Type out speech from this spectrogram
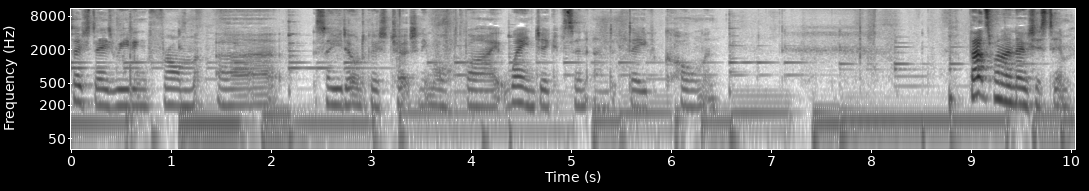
So today's reading from uh, so You Don't Want to Go to Church Anymore by Wayne Jacobsen and Dave Coleman. That's when I noticed him.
